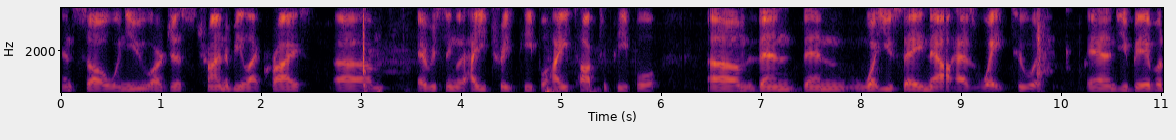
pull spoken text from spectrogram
and so when you are just trying to be like christ um, every single how you treat people how you talk to people um, then then what you say now has weight to it and you be able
